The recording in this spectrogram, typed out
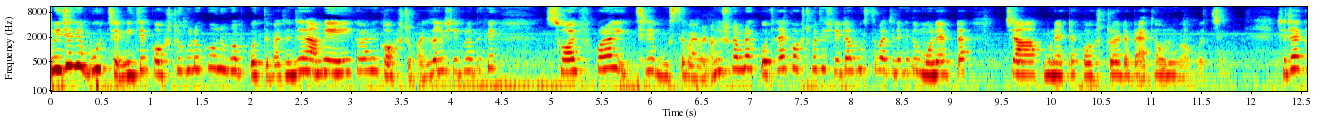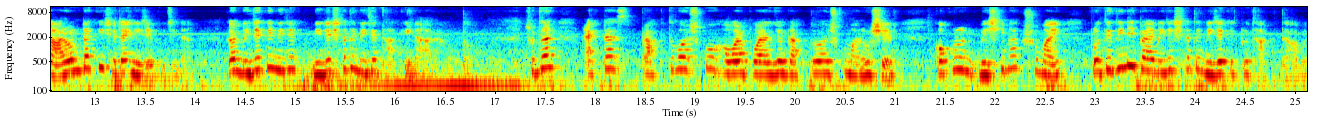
নিজেকে বুঝছেন, নিজের কষ্টগুলোকে অনুভব করতে পারছেন যে আমি এই কারণে কষ্ট পাচ্ছি। তাহলে সেগুলো থেকে সলভ করার ইচ্ছে বুঝতে পারবেন। অনেক সময় আমরা কোথায় কষ্ট পাচ্ছি সেটা বুঝতে পারছি না, কিন্তু মনে একটা চাপ, মনে একটা কষ্ট, একটা ব্যথা অনুভব হচ্ছে। সেটার কারণটা কি সেটাই নিজে বুঝি না। কারণ নিজেকে নিজে, নিজের সাথে নিজে থাকি না আর হয়তো। সুতরাং একটা প্রাপ্তবয়স্ক হওয়ার পর একজন প্রাপ্তবয়স্ক মানুষের কখনো বেশিরভাগ সময় প্রতিদিনই প্রায় নিজের সাথে নিজেকে একটু থাকতে হবে।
